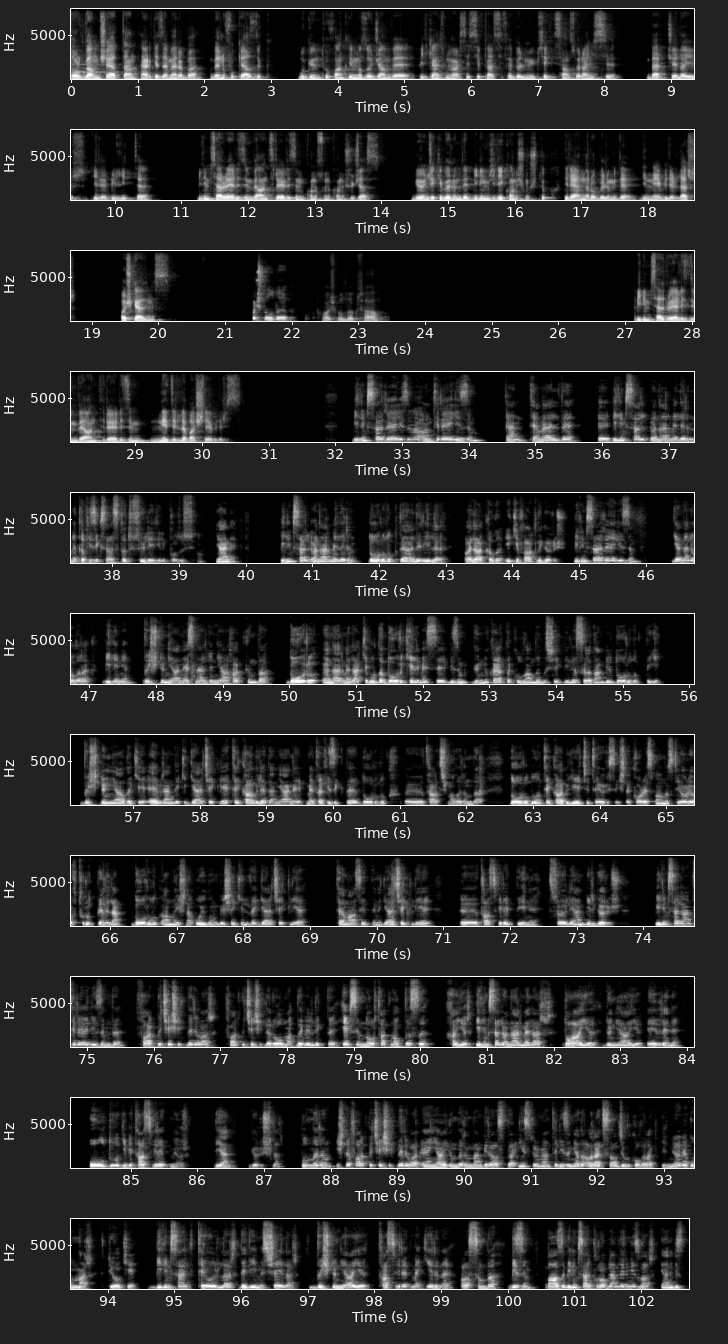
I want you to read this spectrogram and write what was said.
Sorgulanmış Hayat'tan herkese merhaba. Ben Ufuk Yazdık. Bugün Tufan Kıymaz Hocam ve Bilkent Üniversitesi Felsefe Bölümü Yüksek Lisans Öğrencisi Berk Celayır ile birlikte bilimsel realizm ve antirealizm konusunu konuşacağız. Bir önceki bölümde bilimciliği konuşmuştuk. Dileyenler o bölümü de dinleyebilirler. Hoş geldiniz. Hoş bulduk. Hoş bulduk, sağ ol. Bilimsel realizm ve antirealizm nedirle başlayabiliriz? Bilimsel realizm ve antirealizm en temelde e, bilimsel önermelerin metafiziksel statüsüyle ilgili pozisyon. Yani bilimsel önermelerin doğruluk değerleriyle alakalı iki farklı görüş. Bilimsel realizm genel olarak bilimin dış dünya, nesnel dünya hakkında doğru önermeler ki burada doğru kelimesi bizim günlük hayatta kullandığımız şekliyle sıradan bir doğruluk değil dış dünyadaki, evrendeki gerçekliğe tekabül eden yani metafizikte doğruluk e, tartışmalarında doğruluğun tekabüliyetçi teorisi işte correspondence theory of truth denilen doğruluk anlayışına uygun bir şekilde gerçekliğe temas ettiğini, gerçekliği e, tasvir ettiğini söyleyen bir görüş. Bilimsel antirealizmde farklı çeşitleri var. Farklı çeşitleri olmakla birlikte hepsinin ortak noktası hayır, bilimsel önermeler doğayı, dünyayı, evreni olduğu gibi tasvir etmiyor diyen görüşler. Bunların işte farklı çeşitleri var. En yaygınlarından biri aslında instrumentalizm ya da araçsalcılık olarak biliniyor ve bunlar diyor ki bilimsel teoriler dediğimiz şeyler dış dünyayı tasvir etmek yerine aslında bizim bazı bilimsel problemlerimiz var. Yani biz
